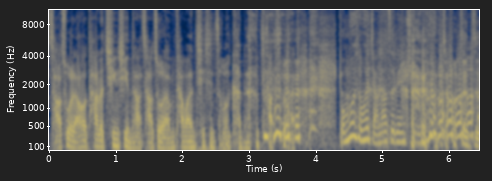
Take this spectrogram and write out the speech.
查出来，然后他的亲信他查出来，我们台湾亲信怎么可能 查出来？我们为什么会讲到这边去？讲到政治。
